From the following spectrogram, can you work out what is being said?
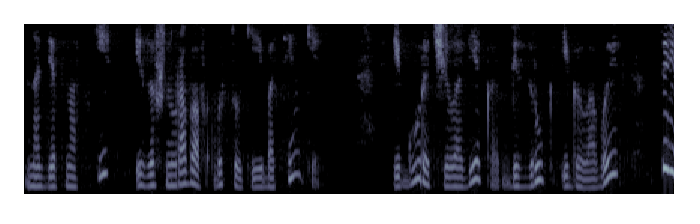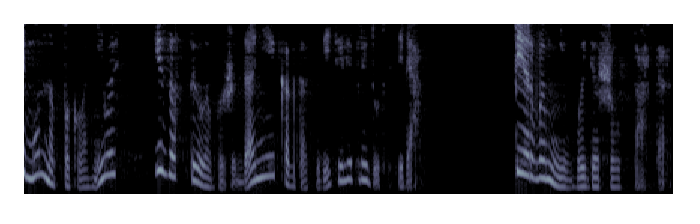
Надев носки и зашнуровав высокие ботинки, фигура человека без рук и головы церемонно поклонилась и застыла в ожидании, когда зрители придут в себя. Первым не выдержал Сартер.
